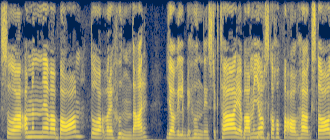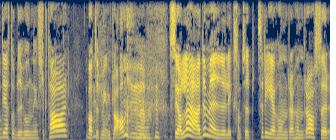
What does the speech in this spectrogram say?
Så ja men när jag var barn då var det hundar. Jag ville bli hundinstruktör. Jag bara, men jag ska hoppa av högstadiet och bli hundinstruktör. Det var typ min plan. Så jag lärde mig ju liksom typ 300 hundraser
